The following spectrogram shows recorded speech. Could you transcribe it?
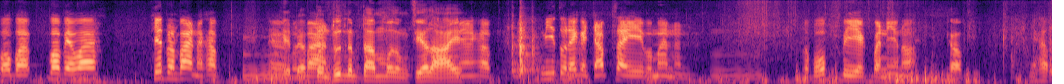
บ่บ่บ่แปลว่า เฮ็ดบ้านๆนะครับๆอืมเออเฮ็ดแบบบ้านๆ ต้นทุนต่ำๆบ่ต้องเสียหลายแม่นครับ มีตัวใดก็จับใส่ประมาณนั้น อืมระบบเบรกบัดนี้เนาะครับนี่ครับ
